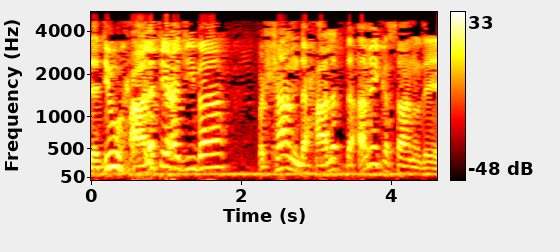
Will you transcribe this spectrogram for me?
د دیو حالت عجیبه پشان د حالت د هغه کسانو دی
